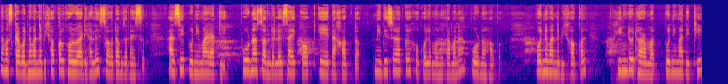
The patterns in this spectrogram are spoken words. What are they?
নমস্কাৰ বন্ধু বান্ধৱীসকল ঘৰুৱা দিহালৈ স্বাগতম জনাইছোঁ। আজি পূৰ্ণিমাৰ ৰাতি পূৰ্ণ চন্দ্ৰলৈ চাই কওক এই এটা শব্দ। নিবিচৰাকৈ সকলো মনোকামনা পূৰ্ণ হ'ব। বন্ধু বান্ধৱীসকল হিন্দু ধৰ্মত পূৰ্ণিমা তিথিৰ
